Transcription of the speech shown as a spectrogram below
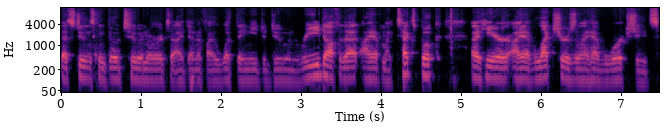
that students can go to in order to identify what they need to do and read off of that. I have my textbook uh, here, I have lectures and I have worksheets.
